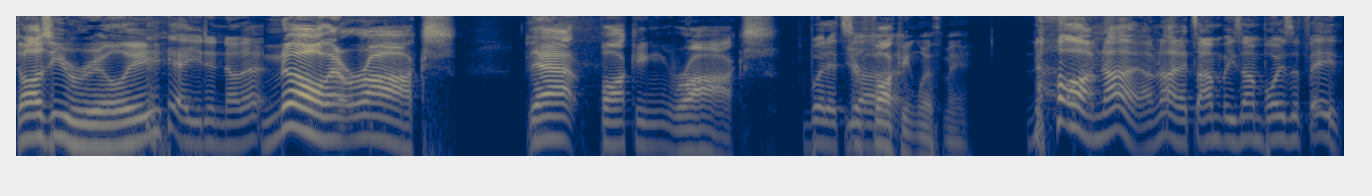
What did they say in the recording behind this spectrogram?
Does he really? yeah, you didn't know that, no, that rocks. That fucking rocks. but it's You're uh, fucking with me. No, I'm not. I'm not. It's on. He's on Boys of Faith.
